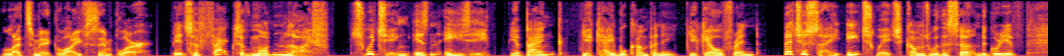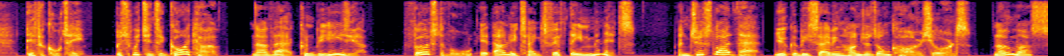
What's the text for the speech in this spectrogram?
let's make life simpler. It's a fact of modern life. Switching isn't easy. Your bank, your cable company, your girlfriend. Let's just say each switch comes with a certain degree of difficulty. But switching to Geico, now that couldn't be easier. First of all, it only takes 15 minutes. And just like that, you could be saving hundreds on car insurance. No muss,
